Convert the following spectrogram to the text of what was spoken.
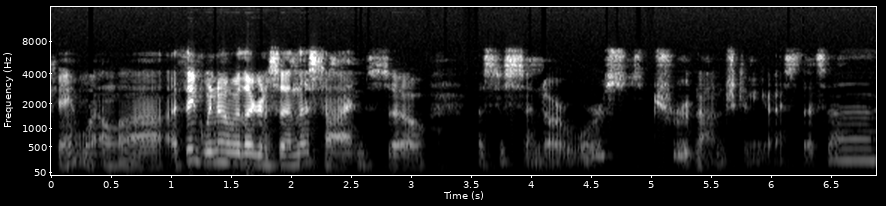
Okay, well, uh, I think we know who they're going to send this time, so let's just send our worst troop. No, I'm just kidding, guys. That's, uh,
